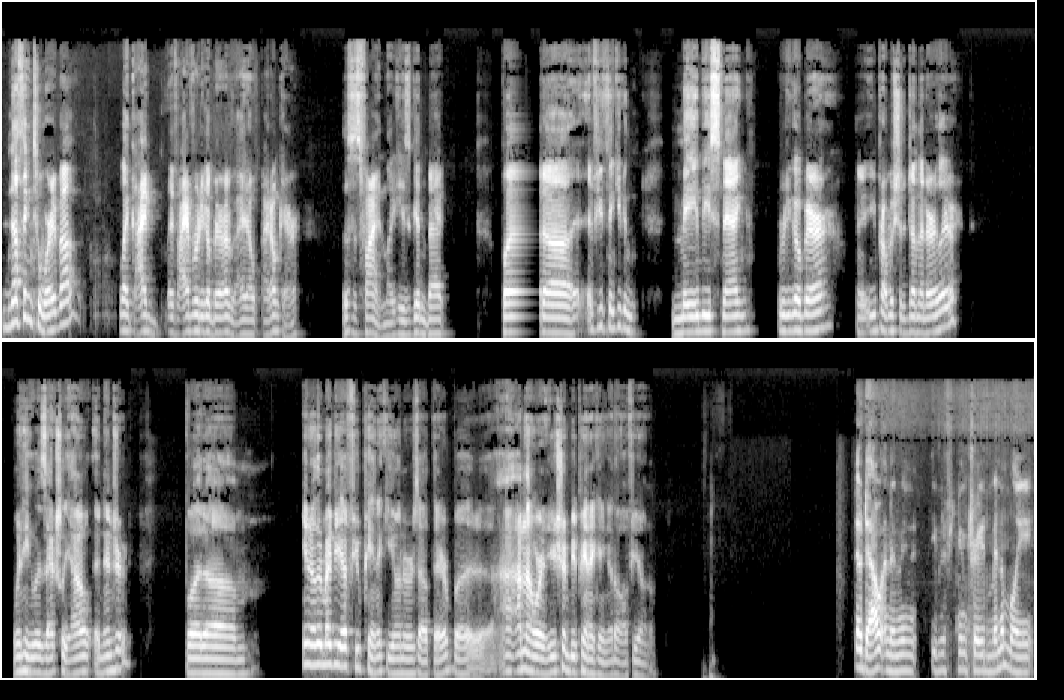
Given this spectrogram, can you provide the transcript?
nothing to worry about. Like I, if I have Rudy Gobert, I don't, I don't care. This is fine. Like he's getting back. But uh, if you think you can maybe snag Rudy Gobert, uh, you probably should have done that earlier when he was actually out and injured. But um, you know, there might be a few panicky owners out there, but uh, I, I'm not worried. You shouldn't be panicking at all if you own him. No doubt. And I mean, even if you can trade minimally,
